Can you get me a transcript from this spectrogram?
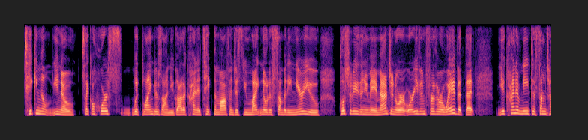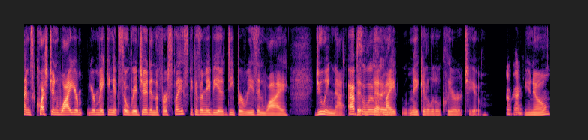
taking a, you know, it's like a horse with blinders on. You got to kind of take them off and just, you might notice somebody near you, closer to you than you may imagine, or, or even further away, but that you kind of need to sometimes question why you're, you're making it so rigid in the first place, because there may be a deeper reason why doing that, that- Absolutely. that might make it a little clearer to you, Okay. you know?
